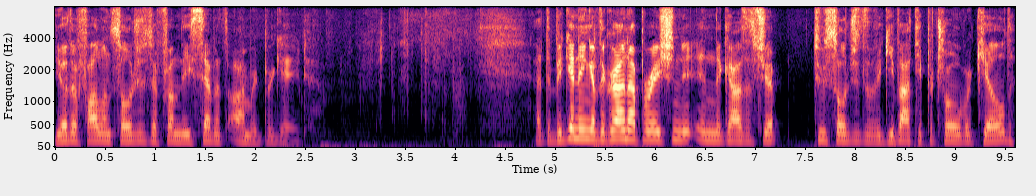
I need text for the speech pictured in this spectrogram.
The other fallen soldiers are from the 7th Armored Brigade. At the beginning of the ground operation in the Gaza Strip, two soldiers of the Givati patrol were killed.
